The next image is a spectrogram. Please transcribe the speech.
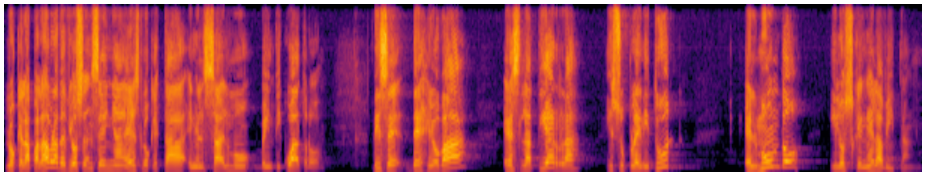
Lo que la palabra de Dios enseña es lo que está en el Salmo 24. Dice, de Jehová es la tierra y su plenitud, el mundo y los que en él habitan.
